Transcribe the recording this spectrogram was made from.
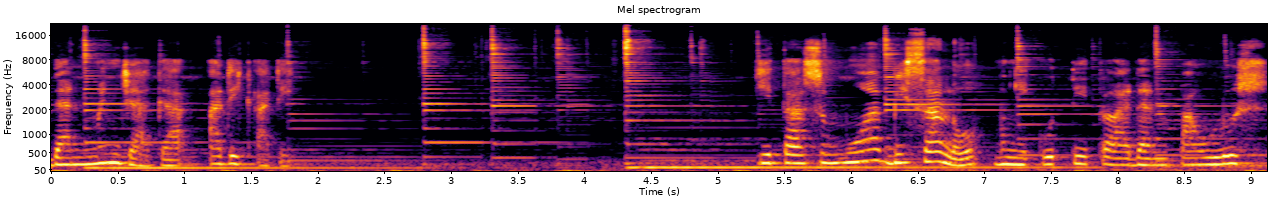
dan menjaga adik-adik. Kita semua bisa loh mengikuti teladan Paulus.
